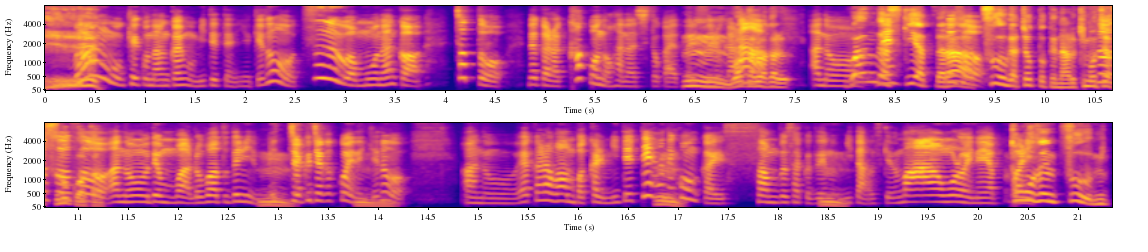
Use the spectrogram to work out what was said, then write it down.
えー。1を結構何回も見てたんやけど2はもうなんかちょっとだから過去の話とかやったりすうん、るから、わかるわかる。あのワンが好きやったら、ツーがちょっとってなる気持ちはすごくわそう。そうそうかあのでもまあロバート・デ・ニーロめちゃくちゃかっこいいねんけど、あのやからワンばっかり見てて、ほんでうん今回3部作全部見たんですけど、まあおもろいねやっる。ぱり。当然ツーみ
